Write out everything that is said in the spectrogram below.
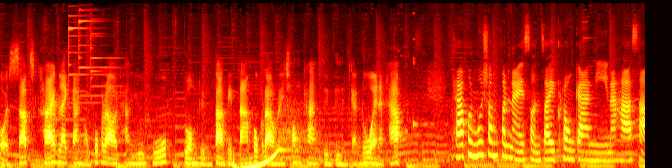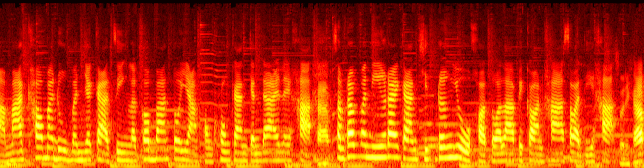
กด subscribe รายการของพวกเราทาง YouTube รวมถึงฝากติดตามพวกเราในช่องทางอื่น ๆ กันด้วยนะครับ ถ้าคุณผู้ชมคนไหนสนใจโครงการนี้นะคะ สามารถเข้ามาดูบรรยากาศจริง แล้วก็บ้านตัวอย่างของโครงการกันได้เลยค่ะครับ สำหรับวันนี้รายการคิดเรื่องอยู่ขอตัวลาไปก่อนค่ะ สวัสดีค่ะ สวัสดีครับ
